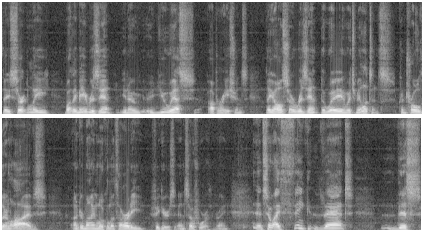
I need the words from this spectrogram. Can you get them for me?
They certainly, while they may resent, you know, U.S. operations, they also resent the way in which militants control their lives, undermine local authority figures, and so forth, right? And so I think that this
